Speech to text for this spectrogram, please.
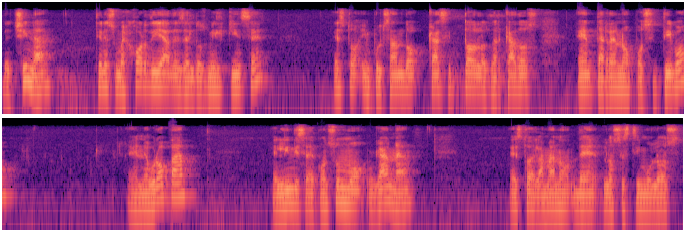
de China tiene su mejor día desde el 2015. Esto impulsando casi todos los mercados en terreno positivo. En Europa, el índice de consumo gana esto de la mano de los estímulos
